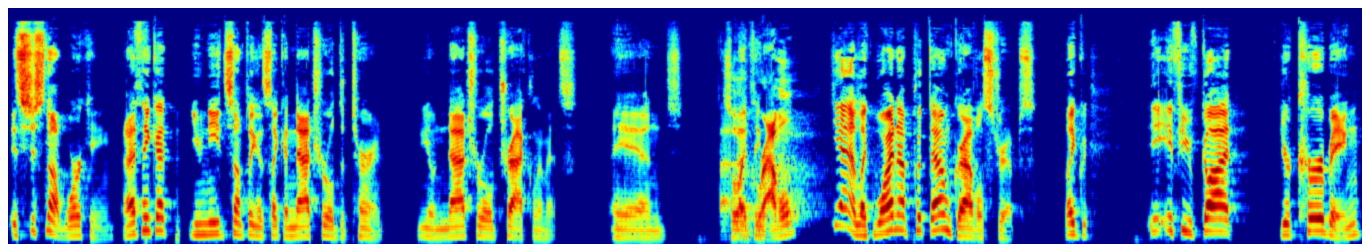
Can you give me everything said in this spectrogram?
it's just not working. And I think that you need something that's like a natural deterrent, you know, natural track limits. And So like think- gravel? yeah, like why not put down gravel strips? Like if you've got your curbing,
